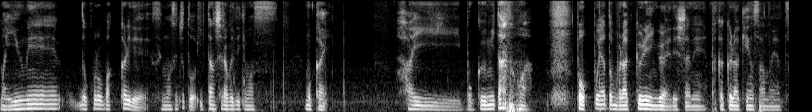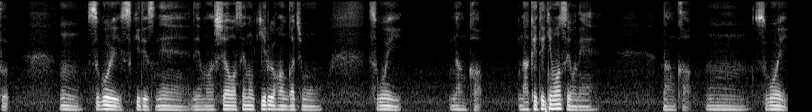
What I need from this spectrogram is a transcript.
まあ、有名どころばっかりですいません。ちょっと一旦調べていきます。もう一回。はい、僕見たのはポッポ屋とブラックリーンぐらいでしたね。高倉健さんのやつ。うん、すごい好きですね。で、まあ、幸せの黄色いハンカチも、すごい、なんか、泣けてきますよね。なんか、うん、すごい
